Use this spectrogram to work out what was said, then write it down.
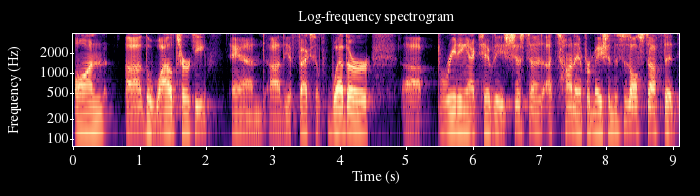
on uh, the wild turkey and uh, the effects of weather, uh, breeding activities, just a, a, ton of information. This is all stuff that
